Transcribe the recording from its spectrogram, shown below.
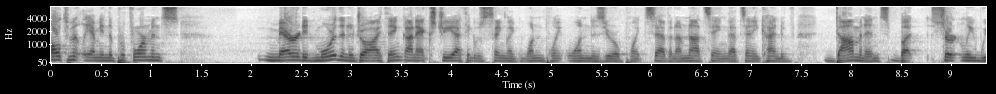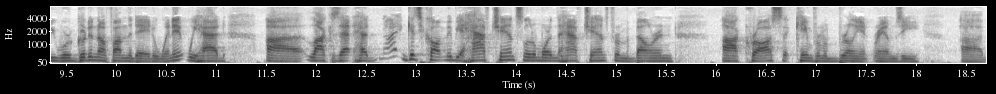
ultimately, I mean, the performance merited more than a draw, I think, on XG. I think it was saying like 1.1 to 0.7. I'm not saying that's any kind of dominance, but certainly we were good enough on the day to win it. We had, uh, Lacazette had, I guess you call it maybe a half chance, a little more than a half chance from a Bellerin uh, cross that came from a brilliant Ramsey uh,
